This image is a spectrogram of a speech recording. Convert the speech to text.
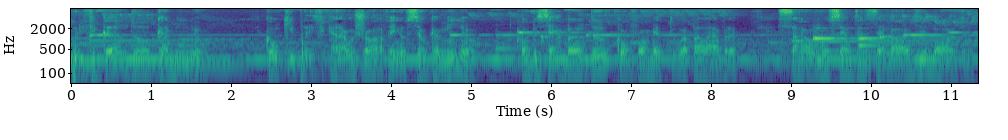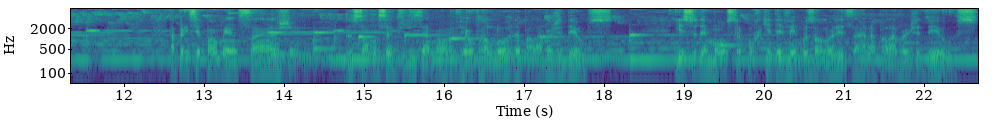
Purificando o caminho. Com que purificará o jovem o seu caminho? Observando conforme a tua palavra. Salmo 119, 9. A principal mensagem do Salmo 119 é o valor da palavra de Deus. Isso demonstra por que devemos valorizar a palavra de Deus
